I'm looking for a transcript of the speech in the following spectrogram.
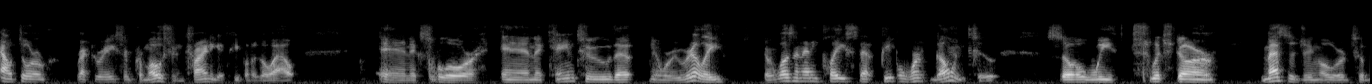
outdoor recreation promotion, trying to get people to go out and explore. And it came to that, you know, we really, there wasn't any place that people weren't going to. So we switched our messaging over to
